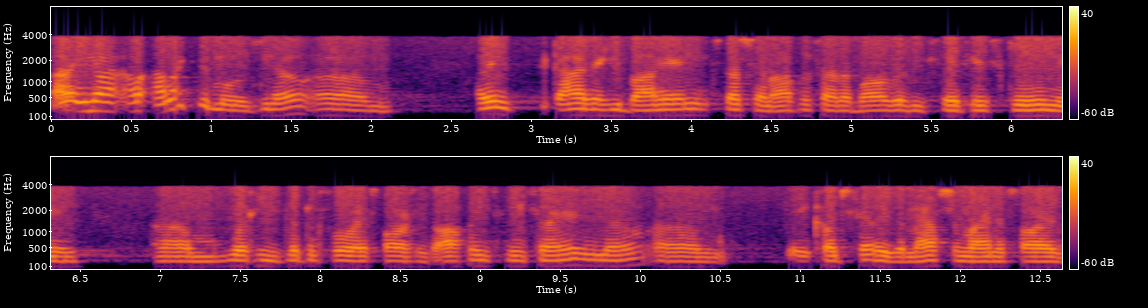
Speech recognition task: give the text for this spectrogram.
Uh, you know, I, I like the moves. You know, um, I think the guys that he brought in, especially on the offensive side of the ball, really fit his scheme and um, what he's looking for as far as his offense is concerned. You know, um, and Coach Kelly's a mastermind as far as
